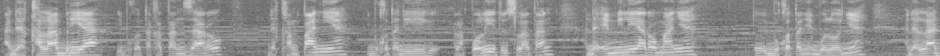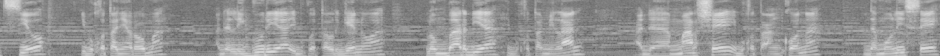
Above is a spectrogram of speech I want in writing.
ada Calabria, ibu kota Catanzaro, ada Campania, ibu kota di Napoli itu selatan, ada Emilia Romanya, itu ibu kotanya Bologna, ada Lazio, ibu kotanya Roma, ada Liguria, ibu kota Genoa, Lombardia, ibu kota Milan, ada Marche, ibu kota Ancona, ada Molise,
